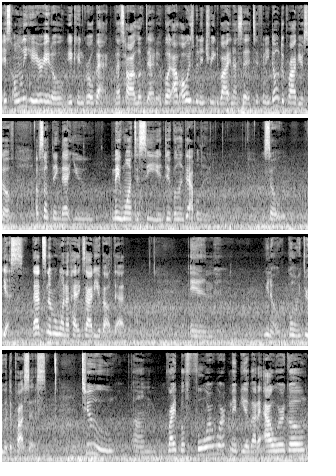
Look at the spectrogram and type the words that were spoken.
it's only here it'll it can grow back. That's how i looked at it. But i've always been intrigued by it and i said tiffany don't deprive yourself of something that you may want to see and dibble and dabble in. So yes that's number one. I've had anxiety about that and you know going through with the process. Two um, right before work maybe about an hour ago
